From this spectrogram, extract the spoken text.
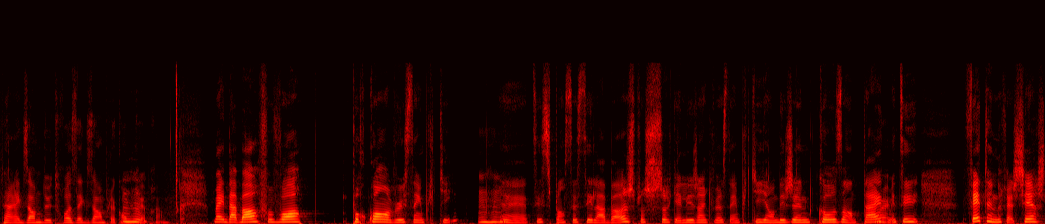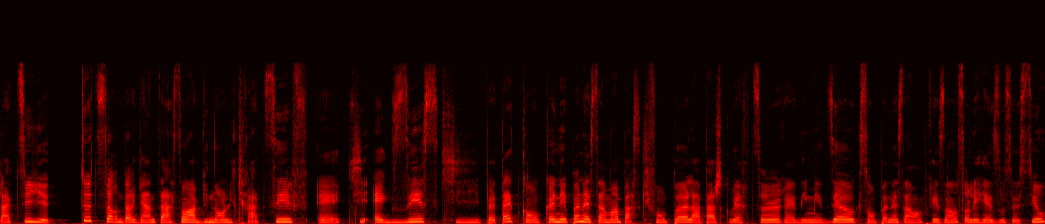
par exemple, deux, trois exemples qu'on Mhm. pourrait prendre? Ben, d'abord, il faut voir pourquoi on veut s'impliquer. Euh, tu sais, je pense que c'est la base. Je pense- je suis sûre que les gens qui veulent s'impliquer, ils ont déjà une cause en tête. Ouais. Mais tu sais, faites une recherche là-dessus. Il y a toutes sortes d'organisations à but non lucratif euh, qui existent, qui peut-être qu'on connaît pas nécessairement parce qu'ils font pas la page couverture euh, des médias ou qui sont pas nécessairement présents sur les réseaux sociaux,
